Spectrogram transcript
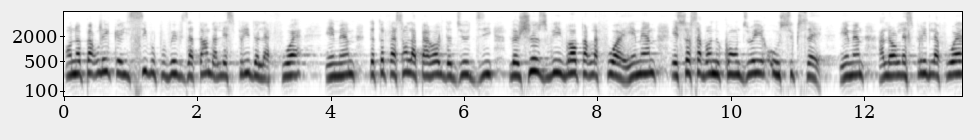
On a parlé qu'ici, vous pouvez vous attendre à l'esprit de la foi. Amen. De toute façon, la parole de Dieu dit, le juste vivra par la foi. Amen. Et ça, ça va nous conduire au succès. Amen. Alors, l'esprit de la foi,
